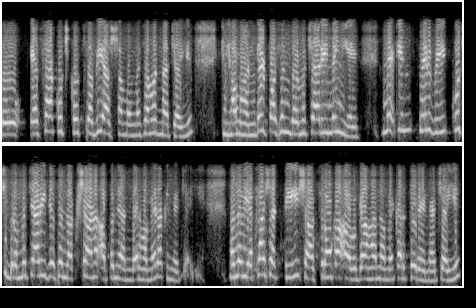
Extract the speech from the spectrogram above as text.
तो ऐसा कुछ कुछ सभी आश्रमों में समझना चाहिए कि हम हंड्रेड परसेंट ब्रह्मचारी नहीं है। लेकिन फिर भी कुछ ब्रह्मचारी जैसे लक्षण अपने अंदर हमें रखने चाहिए। मतलब यथाशक्ति शास्त्रों का अवगाहन हमें करते रहना चाहिए।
